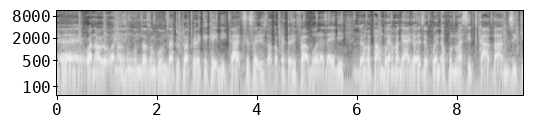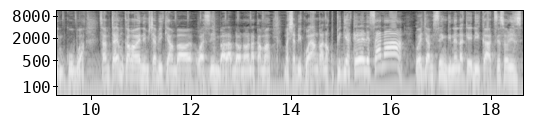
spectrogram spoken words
Eh, wana- wanaozungumza zungumza tu tuwapeleke KD Car Accessories wakapata vifaa bora zaidi vya mm. mapambo ya magari waweze kuenda kununua seat cover, mziki mkubwa. Sometime kama we ni mshabiki ambao wa Simba, labda unaona kama mashabiki wa Yanga wanakupigia kelele sana, we cha msingi nenda KD Car Accessories,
